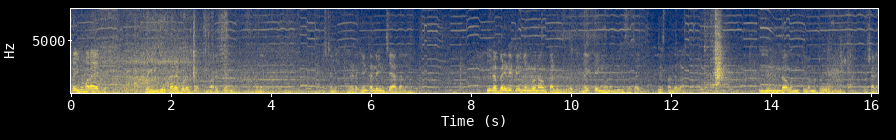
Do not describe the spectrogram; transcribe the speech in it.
ಟ್ರೈನು ಮರ ಯಾಕೆ? ಟ್ರೈನ್ಗೆ ತಲೆ ಕೊಡುತ್ತೆ ಮರಕ್ಕೆ ಅಷ್ಟೇ ಎರಡು ಏನಕ್ಕಂದ್ರೆ ಹಿಂಸೆ ಆಗಲ್ಲ. ಈಗ ಬೆಳಗ್ಗೆ ಟೈಮ್ ಹೆಂಗೋ ನಾವು ಕಳೆದು ಬಿಡ್ಬೋದು ನೈಟ್ ಟೈಮು ನಮಗೆ ರಿಸಸ್ ಆಯ್ತು. ದೇವಸ್ಥಾನದೆಲ್ಲ ಇಲ್ಲಿಂದ ಒಂದು ಕಿಲೋಮೀಟ್ರ್ ಶಾಣೆ ಶಾಲೆ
